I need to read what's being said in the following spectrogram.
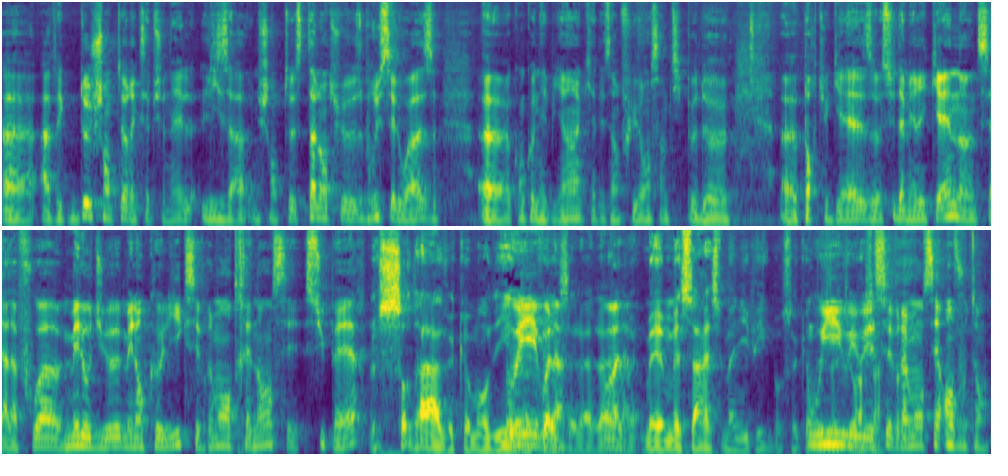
euh, avec deux chanteurs exceptionnels. Lisa, une chanteuse talentueuse bruxelloise euh, qu'on connaît bien, qui a des influences un petit peu de euh, portugaise, sud-américaine. C'est à la fois mélodieux, mélancolique, c'est vraiment entraînant, c'est super. Le sodade, comme on dit. Oui, voilà. Mais, mais, ça reste magnifique pour ceux qui ont Oui, oui, oui, c'est vraiment, c'est envoûtant.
